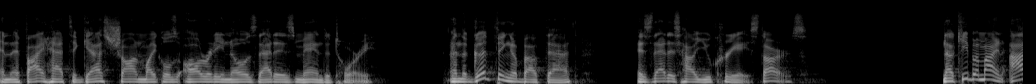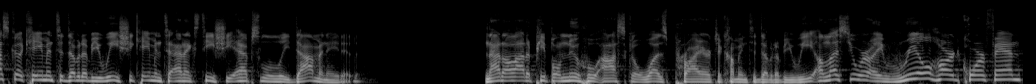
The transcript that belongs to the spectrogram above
And if I had to guess, Shawn Michaels already knows that is mandatory. And the good thing about that is that is how you create stars. Now, keep in mind, Asuka came into WWE, she came into NXT, she absolutely dominated. Not a lot of people knew who Asuka was prior to coming to WWE. Unless you were a real hardcore fan,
